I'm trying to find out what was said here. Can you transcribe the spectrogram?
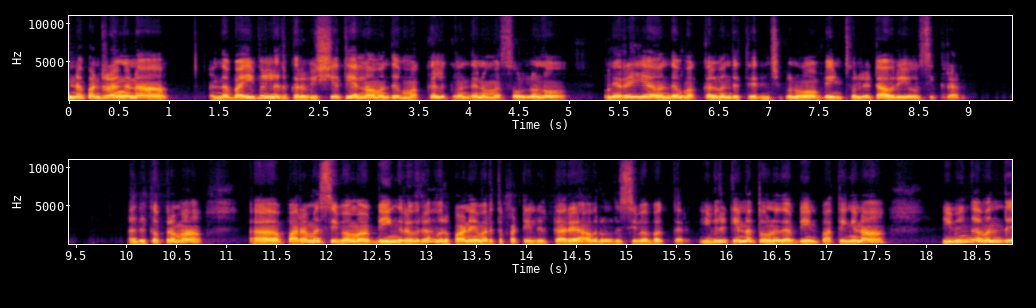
என்ன பண்ணுறாங்கன்னா அந்த பைபிளில் இருக்கிற விஷயத்தையெல்லாம் வந்து மக்களுக்கு வந்து நம்ம சொல்லணும். நிறைய வந்து மக்கள் வந்து தெரிஞ்சுக்கணும் அப்படின்னு சொல்லிட்டு அவர் யோசிக்கிறார். அதுக்கப்புறமா பரமசிவம் அப்படிங்கிறவரு அவர் பனைமரத்துப்பட்டியில் இருக்காரு. அவர் ஒரு சிவபக்தர். இவருக்கு என்ன தோணுது அப்படின்னு பாத்தீங்கன்னா இவங்க வந்து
